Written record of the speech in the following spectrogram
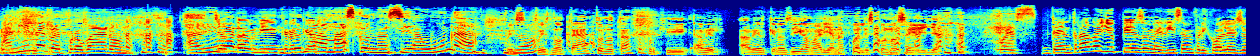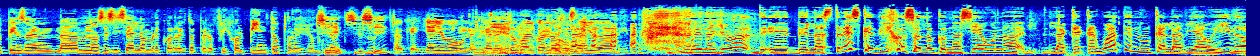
A mí me reprobaron. A mí yo también creo yo nada más conocía una. Pues ¿no? pues no tanto, no tanto, porque a ver, a ver que nos diga Mariana cuáles conoce ella. Pues de entrada yo pienso, me dicen frijoles, yo pienso en nada, no sé si sea el nombre correcto, pero frijol pinto, por ejemplo. Sí, sí, sí. Ok, ya llevo una, claro. ¿Tú cuál conoces? Ayúdame. bueno, yo de, de, las tres que dijo solo conocía uno. La cacahuate nunca la había oído.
